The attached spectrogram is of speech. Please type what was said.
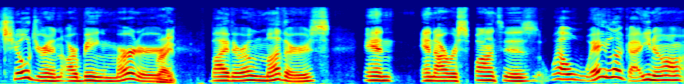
children are being murdered Right. by their own mothers and and our response is, well, hey, look, I, you know,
